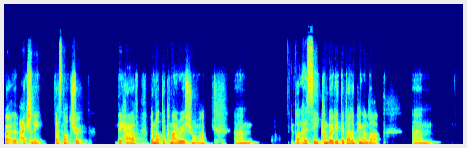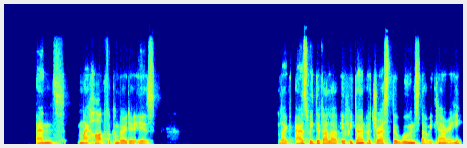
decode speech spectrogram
Well, actually, that's not true. They have, but not the Khmer Rouge trauma. Um, but I see Cambodia developing a lot. Um, and my heart for Cambodia is like as we develop, if we don't address the wounds that we carry,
